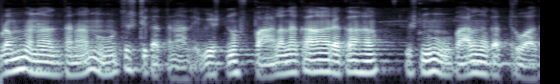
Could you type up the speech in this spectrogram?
ಬ್ರಹ್ಮನಾದ ನಾನು ಸೃಷ್ಟಿಕರ್ತನಾದೆ ವಿಷ್ಣು ಪಾಲನಕಾರಕ. ವಿಷ್ಣು ಪಾಲನಕರ್ತೃವಾದ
